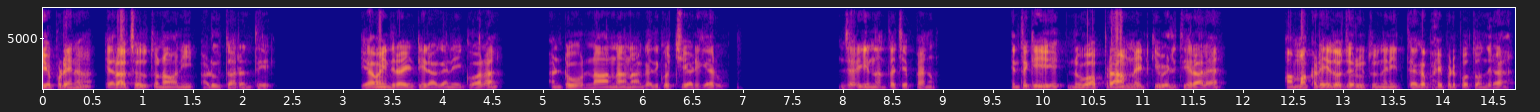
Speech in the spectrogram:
ఎప్పుడైనా ఎలా చదువుతున్నావని అడుగుతారంతే. ఏమైందిరా ఇంటి రాగానే గోల? అంటూ నాన్న నా గదికొచ్చి అడిగారు. జరిగిందంతా చెప్పాను. ఇంతకీ నువ్వు ఆ ప్రామ్ నైట్కి వెళ్ళి తీరాలా? అమ్మ అక్కడ ఏదో జరుగుతుందని తెగ భయపడిపోతోందిరా.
